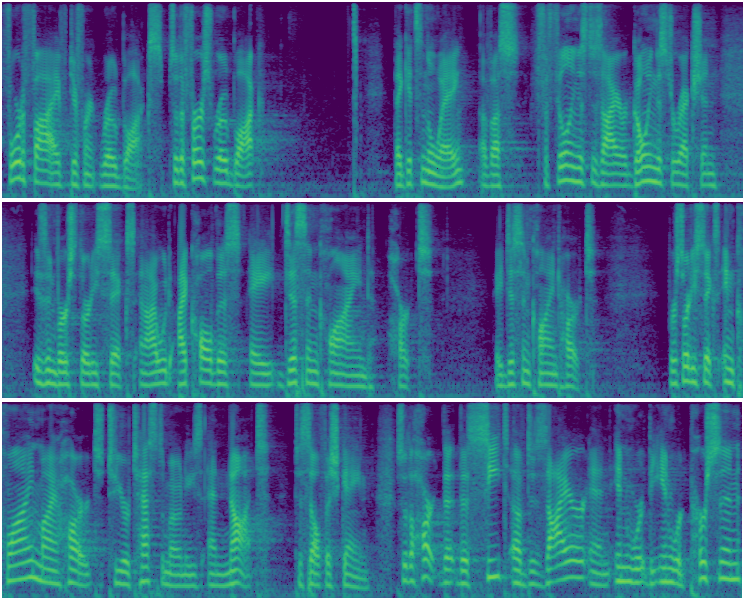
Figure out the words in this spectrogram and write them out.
four to five different roadblocks. So the first roadblock that gets in the way of us fulfilling this desire, going this direction, is in verse 36. And I, would, I call this a disinclined heart. A disinclined heart. Verse 36 Incline my heart to your testimonies and not to selfish gain. So the heart, the, the seat of desire and inward, the inward person,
